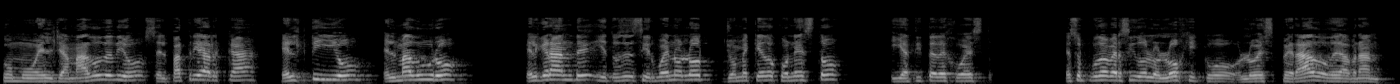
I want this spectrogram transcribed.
como el llamado de Dios, el patriarca, el tío, el maduro, el grande, y entonces decir, bueno, Lot, yo me quedo con esto y a ti te dejo esto. Eso pudo haber sido lo lógico, lo esperado de Abraham.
